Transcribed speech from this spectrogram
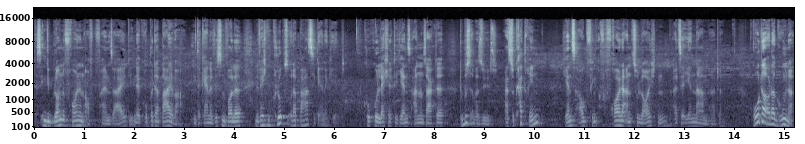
dass ihm die blonde Freundin aufgefallen sei, die in der Gruppe dabei war und er gerne wissen wolle, in welchen Clubs oder Bars sie gerne geht. Coco lächelte Jens an und sagte, du bist aber süß. Meinst du Katrin? Jens Augen fing vor Freude an zu leuchten, als er ihren Namen hörte. Roter oder grüner?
